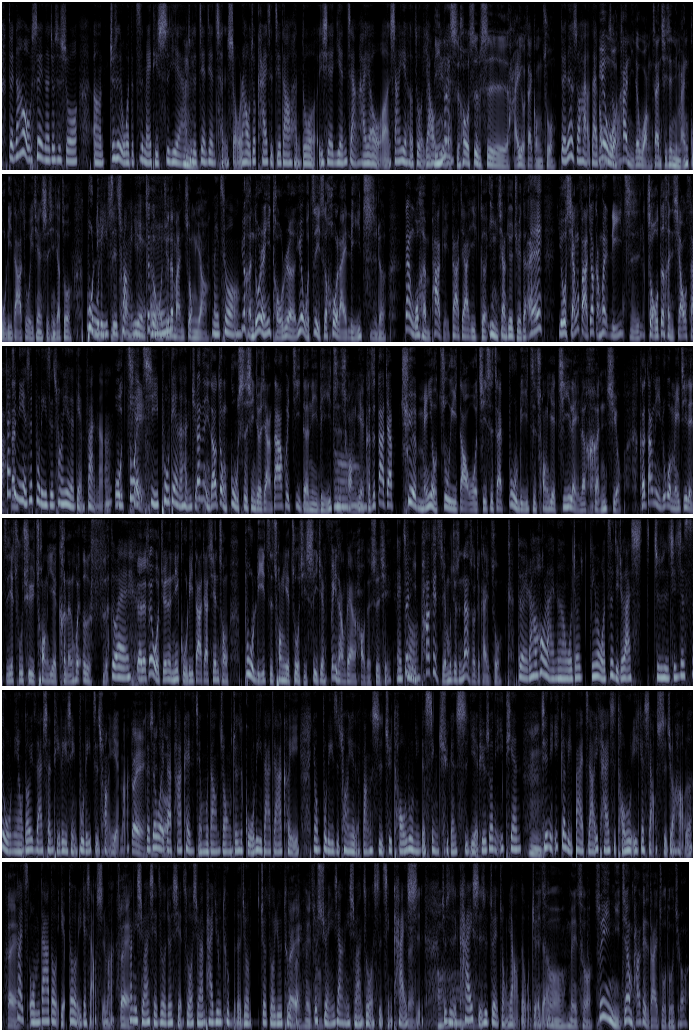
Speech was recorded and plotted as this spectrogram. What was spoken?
对，然后所以呢，就是说，嗯，就是我的自媒体事业啊，就是渐渐成熟，然后我就开始接到很多一些演讲，还有呃商业合作邀约。你那时候是不是还有在工作？对。那个时候还有在工作，因为我看你的网站，其实你蛮鼓励大家做一件事情，叫做不离职创业。这个我觉得蛮重要，欸、没错。因为很多人一头热，因为我自己是后来离职了，但我很怕给大家一个印象，就是觉得，哎、欸，有想法就要赶快离职，走得很潇洒。但是你也是不离职创业的典范呐、啊，我前期铺垫了很久。但是你知道这种故事性就是这样，大家会记得你离职创业，哦、可是大家却没有注意到，我其实在不离职创业积累了很久。可当你如果没积累，直接出去创业，可能会饿死。对对对，所以我觉得你鼓励大家先从不离职创业做起，是一件非常非常好的事情。所以你 Podcast 节目就是那时候就开始做。对，然后后来呢，我就因为我自己就在，就是其实这四五年我都一直在身体力行不离职创业嘛。对，对，所以我也在 Podcast 节目当中，就是鼓励大家可以用不离职创业的方式去投入你的兴趣跟事业。比如说你一天，嗯，其实你一个礼拜只要一开始投入一个小时就好了。对，那我们大家都也都有一个小时嘛。对，那你喜欢写作的就写作，喜欢拍 YouTube 的就就做 YouTube，对，没错，就选一项你喜欢做的事情开始，就是开始是最重要的，我觉得。没错，没错。所以你这样 Podcast 大概做多久啊？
